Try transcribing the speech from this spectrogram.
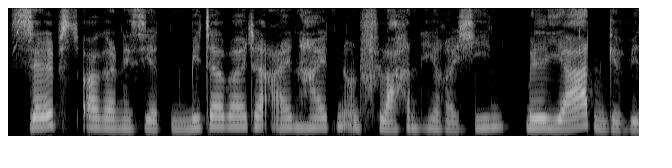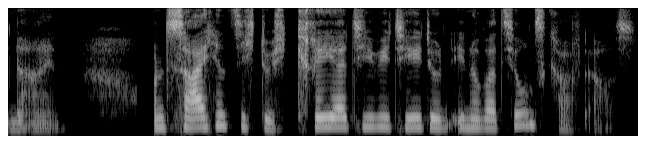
selbstorganisierten Mitarbeitereinheiten und flachen Hierarchien Milliardengewinne ein und zeichnet sich durch Kreativität und Innovationskraft aus.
